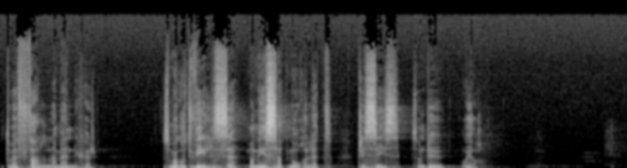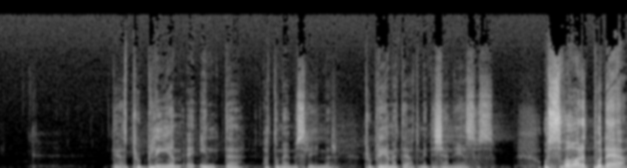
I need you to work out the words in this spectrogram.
Att de är fallna människor som har gått vilse, har missat målet, precis som du och jag. Deras problem är inte att de är muslimer. Problemet är att de inte känner Jesus. Och svaret på det,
